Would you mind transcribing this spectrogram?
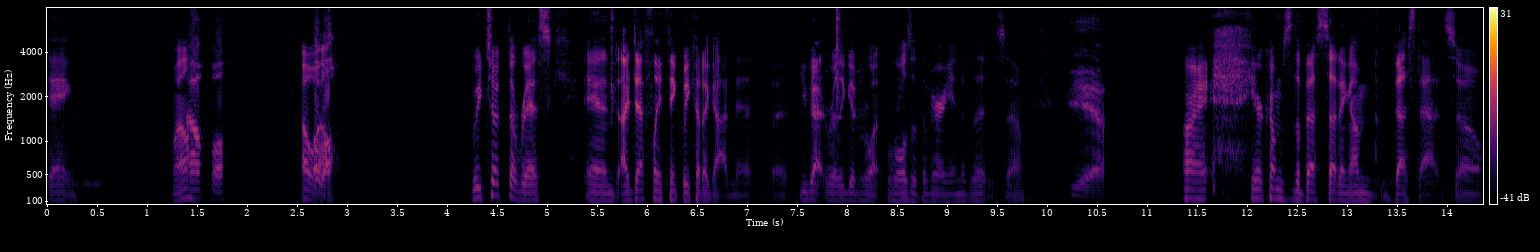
Dang. Well, Oh well. oh Oh well. well. We took the risk, and I definitely think we could have gotten it, but you got really good ro- rolls at the very end of it. So, Yeah. all right, here comes the best setting I'm best at. So,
